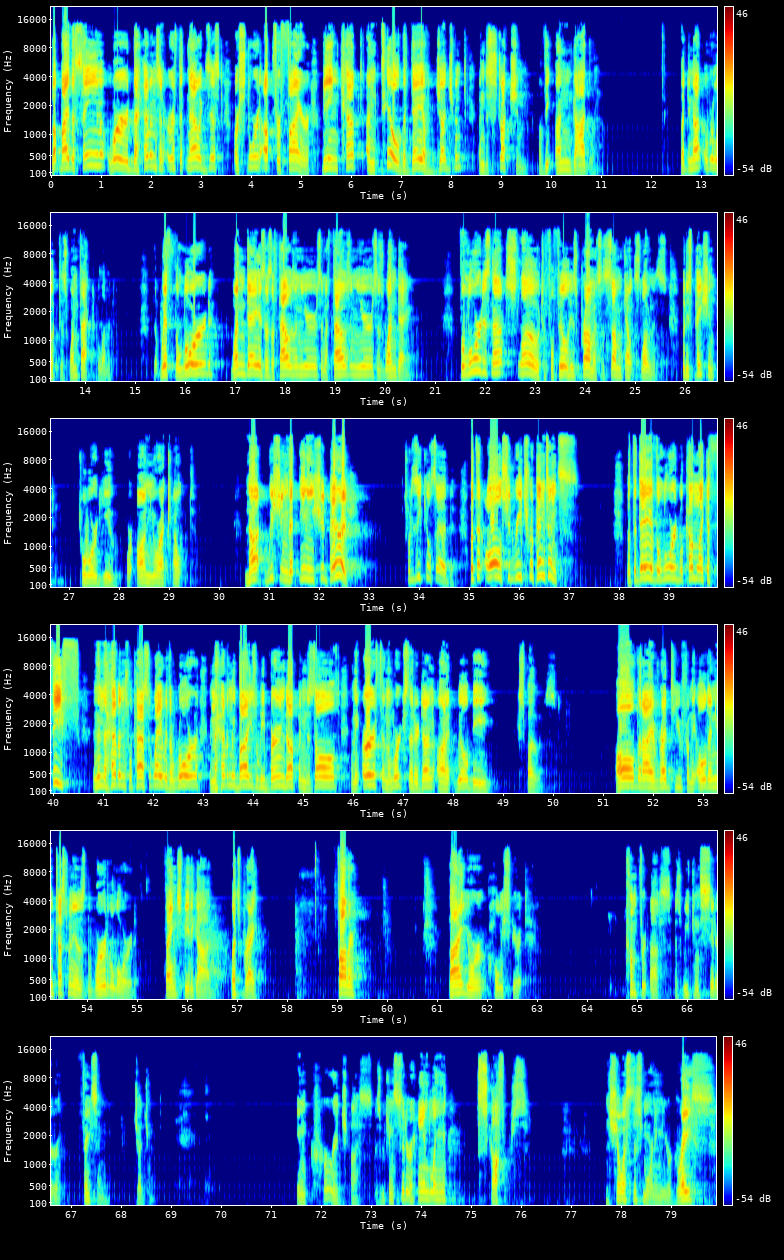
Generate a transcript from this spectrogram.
But by the same word, the heavens and earth that now exist are stored up for fire, being kept until the day of judgment and destruction of the ungodly. But do not overlook this one fact, beloved, that with the Lord, one day is as a thousand years, and a thousand years as one day. The Lord is not slow to fulfill his promise, as some count slowness, but is patient toward you or on your account not wishing that any should perish. That's what Ezekiel said. But that all should reach repentance. But the day of the Lord will come like a thief, and then the heavens will pass away with a roar, and the heavenly bodies will be burned up and dissolved, and the earth and the works that are done on it will be exposed. All that I have read to you from the Old and New Testament is the word of the Lord. Thanks be to God. Let's pray. Father, by your Holy Spirit, comfort us as we consider facing judgment. Encourage us as we consider handling scoffers. And show us this morning your grace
